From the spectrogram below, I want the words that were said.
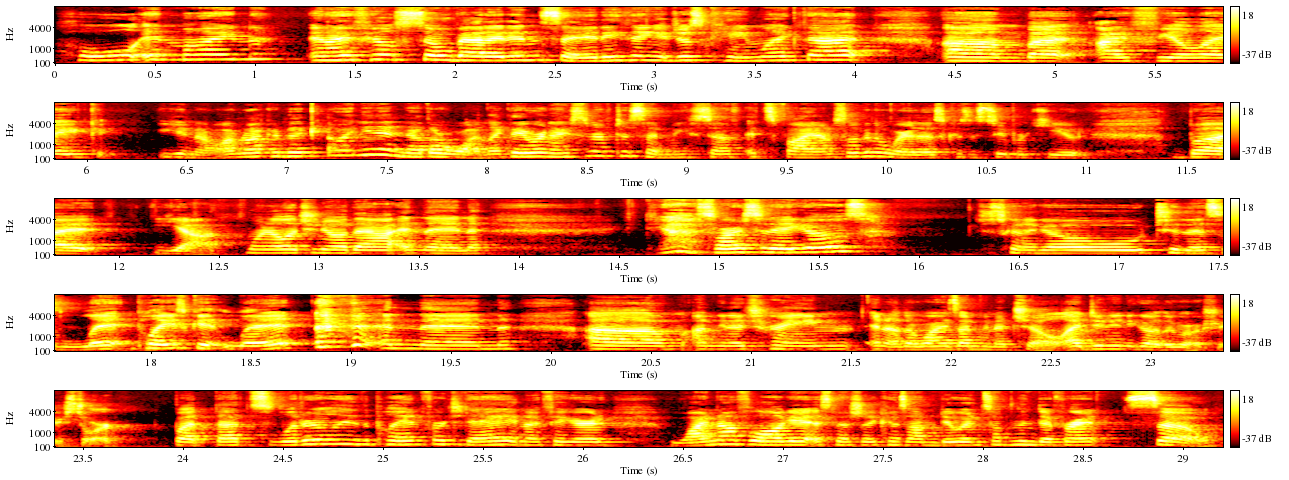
hole in mine and I feel so bad I didn't say anything. It just came like that. Um, but I feel like, you know, I'm not gonna be like, oh, I need another one. Like they were nice enough to send me stuff. It's fine. I'm still gonna wear this because it's super cute. But yeah, want to let you know that. And then, yeah, as far as today goes, just gonna go to this lit place, get lit, and then um, I'm gonna train, and otherwise I'm gonna chill. I do need to go to the grocery store, but that's literally the plan for today, and I figured why not vlog it, especially because I'm doing something different. So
